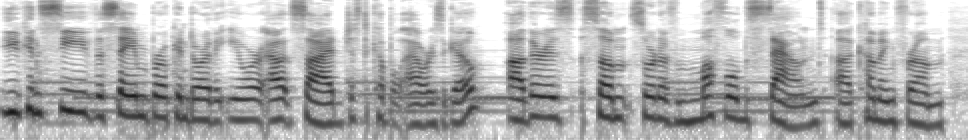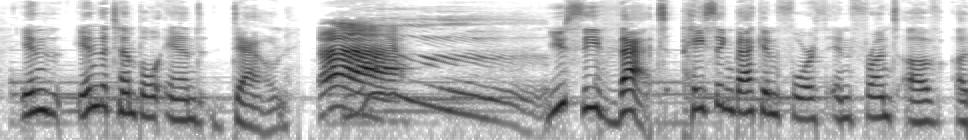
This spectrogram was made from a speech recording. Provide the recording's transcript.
You can see the same broken door that you were outside just a couple hours ago. Uh, there is some sort of muffled sound uh, coming from in in the temple and down. Ah! You see that pacing back and forth in front of a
